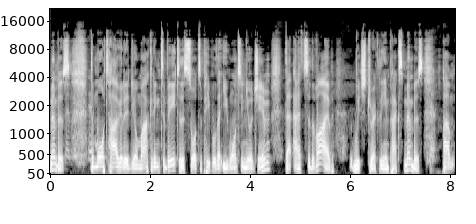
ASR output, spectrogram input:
members. The more targeted your marketing to be to the sorts of people that you want in your gym, that adds to the vibe, which directly impacts members. Um,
